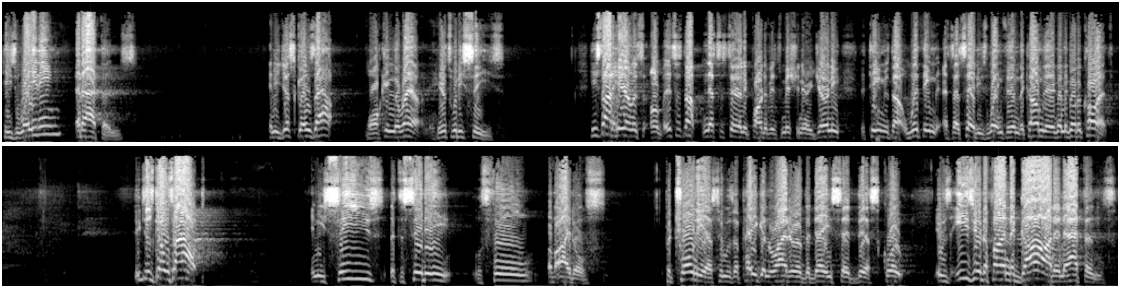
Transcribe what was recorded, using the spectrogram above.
he's waiting at Athens and he just goes out walking around. Here's what he sees. He's not here. Oh, this is not necessarily part of his missionary journey. The team is not with him. As I said, he's waiting for them to come. They're going to go to Corinth. He just goes out and he sees that the city was full of idols. Petronius, who was a pagan writer of the day, said this, quote, It was easier to find a god in Athens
